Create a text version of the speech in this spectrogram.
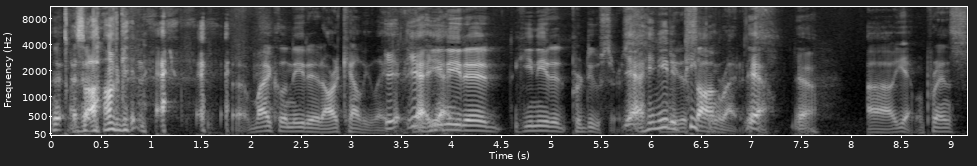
That's all I'm getting at. Uh, Michael needed R. Kelly later. Yeah, he yeah. needed he needed producers. Yeah, he needed, people. songwriters. Yeah, yeah, uh, yeah. But Prince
